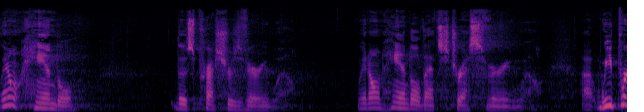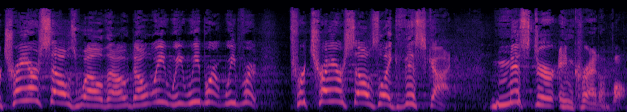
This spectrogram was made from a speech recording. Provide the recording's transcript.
we don't handle those pressures very well. We don't handle that stress very well. Uh, we portray ourselves well, though, don't we? We, we, we portray ourselves like this guy, Mr. Incredible.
